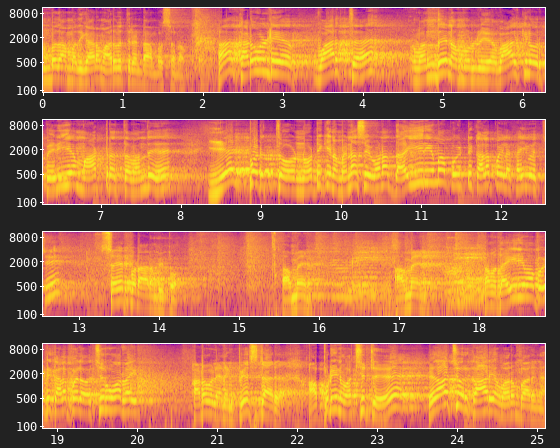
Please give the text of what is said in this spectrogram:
ஒன்பதாம் அதிகாரம் அறுபத்தி ரெண்டாம் வசனம் கடவுளுடைய வார்த்தை வந்து நம்மளுடைய வாழ்க்கையில ஒரு பெரிய மாற்றத்தை வந்து ஏற்படுத்த நொட்டிக்கு நம்ம என்ன செய்வோம்னா தைரியமா போயிட்டு கலப்பையில கை வச்சு செயற்பட ஆரம்பிப்போம். ஆமேன். அமேன் நம்ம தைரியமா போயிட்டு கலப்பையில வச்சிருவோம் ரைட் கடவுள் எனக்கு பேசிட்டாரு. அப்படின்னு வச்சுட்டு ஏதாச்சும் ஒரு காரியம் வரும் பாருங்க.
